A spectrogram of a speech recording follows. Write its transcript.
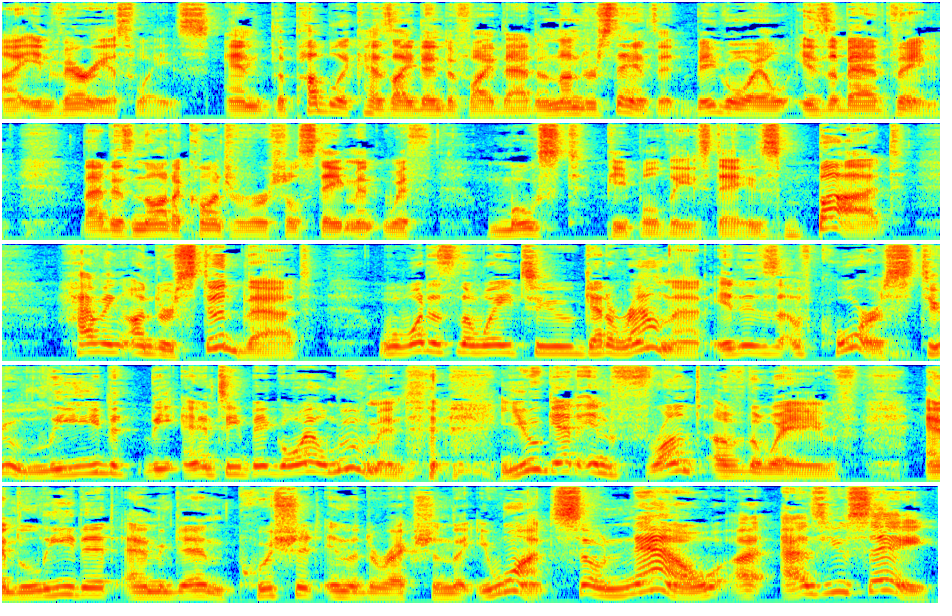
uh, in various ways. And the public has identified that and understands it. Big oil is a bad thing. That is not a controversial statement with most people these days. But having understood that, well, what is the way to get around that? It is, of course, to lead the anti big oil movement. you get in front of the wave and lead it and again push it in the direction that you want. So now, uh, as you say,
